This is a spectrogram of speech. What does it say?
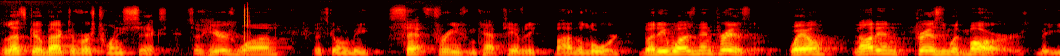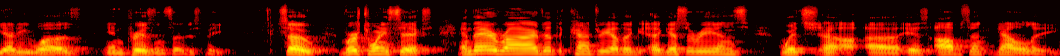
Let's go back to verse 26. So here's one that's going to be set free from captivity by the Lord. But he wasn't in prison. Well, not in prison with bars, but yet he was in prison, so to speak. So, verse 26 And they arrived at the country of the Gerasenes, which uh, uh, is opposite Galilee.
